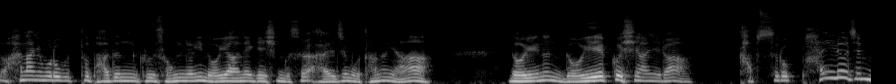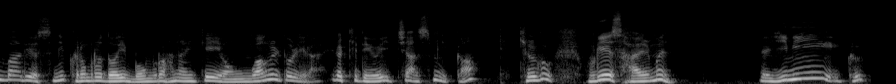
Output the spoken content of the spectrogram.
하나님으로부터 받은 그 성령이 너희 안에 계신 것을 알지 못하느냐 너희는 너희의 것이 아니라 값으로 팔려진 바 되었으니 그러므로 너희 몸으로 하나님께 영광을 돌리라 이렇게 되어 있지 않습니까? 결국 우리의 삶은 이미 그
